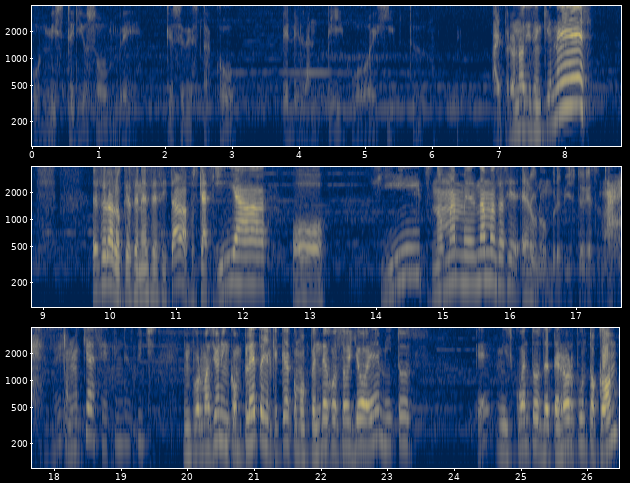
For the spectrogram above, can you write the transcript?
un misterioso hombre que se destacó en el antiguo Egipto. Ay, pero no dicen quién es. Eso era lo que se necesitaba. Pues, ¿qué hacía? O. Sí, pues no mames, nada más así. Era un hombre misterioso. Ay, pues, díganme, ¿qué hace? Pinches. Información incompleta y el que queda como pendejo soy yo, ¿eh? Mitos. ¿Qué? Mis cuentos de terror.com.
